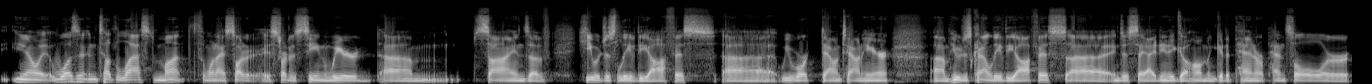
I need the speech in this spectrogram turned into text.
you know, it wasn't until the last month when I started started seeing weird um, signs of he would just leave the office. Uh, we worked downtown here. Um, he would just kind of leave the office uh, and just say, "I need to go home and get a pen or pencil," or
